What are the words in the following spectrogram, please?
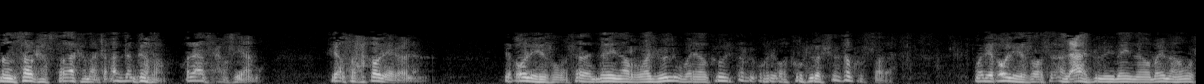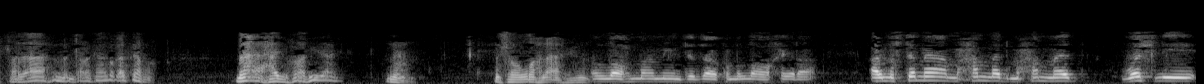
من ترك الصلاة كما تقدم كفر ولا يصح صيامه. في أصح قول العلماء. لقوله صلى الله عليه وسلم بين الرجل وبين الكفر والشرك ترك الصلاة. ولقوله صلى الله عليه وسلم العهد الذي بيننا وبينهم الصلاة فمن تركها فقد كفر. مع أحد أخرى في ذلك. نعم. نسأل الله العافية. اللهم آمين. جزاكم الله خيرا. المستمع محمد محمد وشلي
